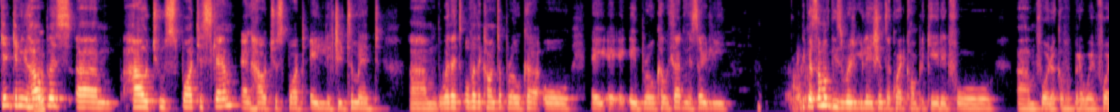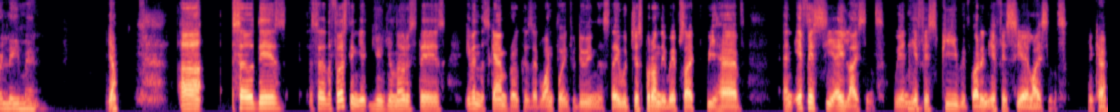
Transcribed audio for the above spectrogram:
Can, can you help us um, how to spot a scam and how to spot a legitimate, um, whether it's over the counter broker or a, a, a broker without necessarily, because some of these regulations are quite complicated for um, for lack of a better word, for a layman. Yeah. Uh, so there's so the first thing you, you, you'll notice there's even the scam brokers at one point were doing this. They would just put on their website, we have an FSCA license. We're an mm. FSP, we've got an FSCA license. Okay.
